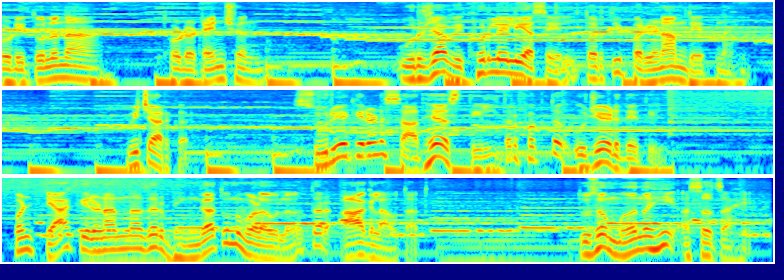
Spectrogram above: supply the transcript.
थोडी तुलना थोडं टेन्शन. ऊर्जा विखुरलेली असेल तर ती परिणाम देत नाही. विचार कर. सूर्यकिरण साधे असतील तर फक्त उजेड देतील. पण त्या किरणांना जर भिंगातून वळवलं तर आग लावतात. तुझं मनही असंच आहे.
